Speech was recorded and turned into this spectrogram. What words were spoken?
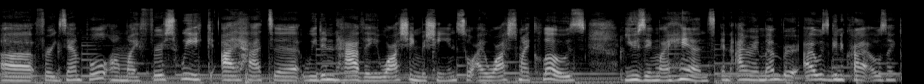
Uh, for example on my first week i had to we didn't have a washing machine so i washed my clothes using my hands. And i remember i was gonna cry. I was like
